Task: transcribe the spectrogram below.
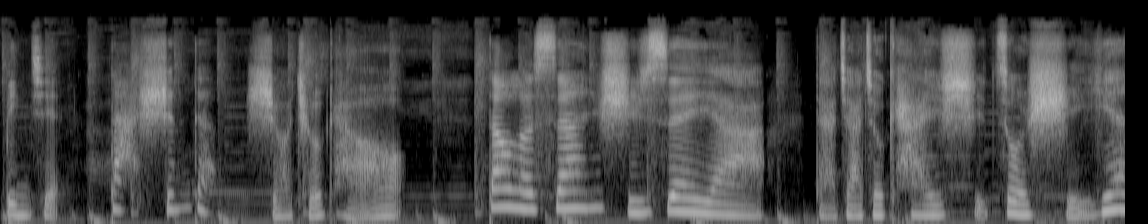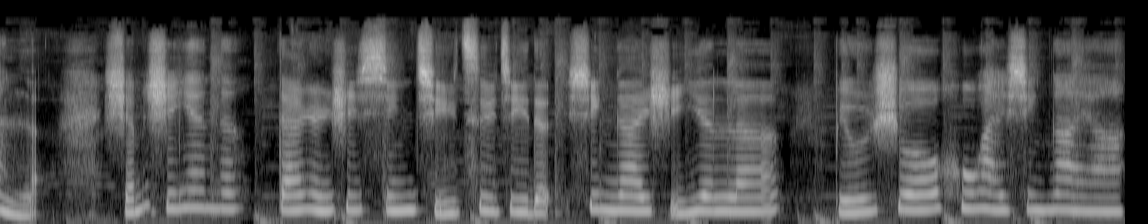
并且大声的说出口。到了三十岁呀，大家就开始做实验了。什么实验呢？当然是新奇刺激的性爱实验啦。比如说户外性爱啊、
